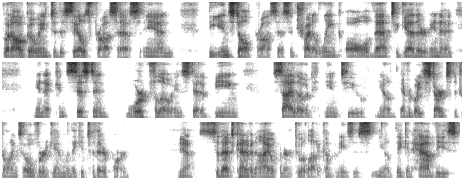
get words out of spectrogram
but i'll go into the sales process and the install process and try to link all of that together in a in a consistent workflow instead of being siloed into you know everybody starts the drawings over again when they get to their part yeah so that's kind of an eye opener to a lot of companies is you know they can have these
